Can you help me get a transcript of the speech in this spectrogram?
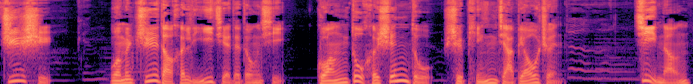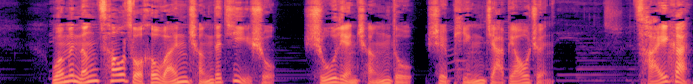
知识。我们知道和理解的东西，广度和深度是评价标准；技能，我们能操作和完成的技术，熟练程度是评价标准；才干，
